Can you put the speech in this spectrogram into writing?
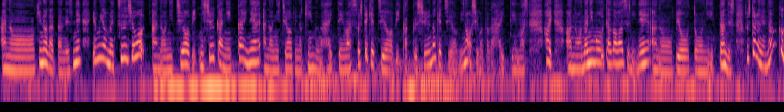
あのー、昨日だったんですね。弓嫁通常、あの、日曜日、2週間に1回ね、あの、日曜日の勤務が入っています。そして月曜日、各週の月曜日のお仕事が入っています。はい。あの、何も疑わずにね、あの、病棟に行ったんです。そしたらね、なんか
